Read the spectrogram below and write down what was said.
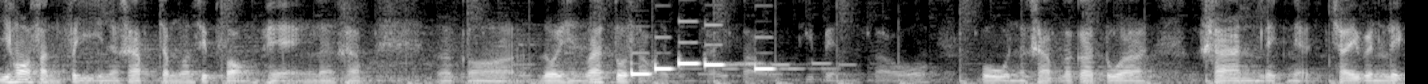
ยี่ห้อซันฟรีนะครับจำนวน 12 แผงนะครับ แล้วก็โดยเห็นว่าตัวเสาใช้เสาที่เป็นเสาปูนนะครับ แล้วก็ตัวคานเหล็กเนี่ยใช้เป็นเหล็ก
